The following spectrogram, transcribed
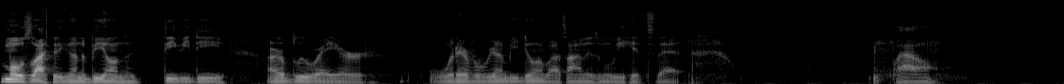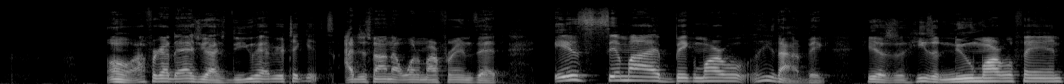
most likely to be on the DVD or the Blu-ray or whatever we're gonna be doing by the time this movie hits that. Wow. Oh, I forgot to ask you guys, do you have your tickets? I just found out one of my friends that is semi big Marvel. He's not a big. He a, he's a new Marvel fan.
